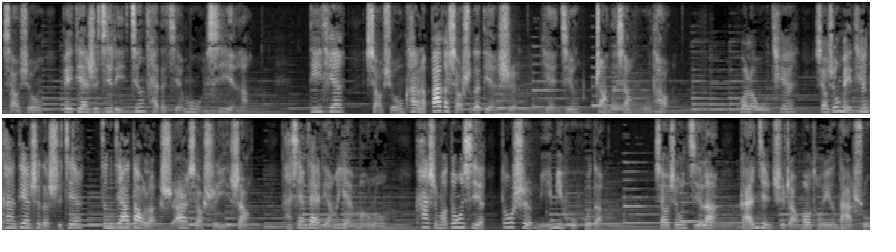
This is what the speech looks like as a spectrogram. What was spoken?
小熊被电视机里精彩的节目吸引了。第一天，小熊看了八个小时的电视，眼睛胀得像胡桃。过了五天。小熊每天看电视的时间增加到了十二小时以上，他现在两眼朦胧，看什么东西都是迷迷糊糊的。小熊急了，赶紧去找猫头鹰大叔。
